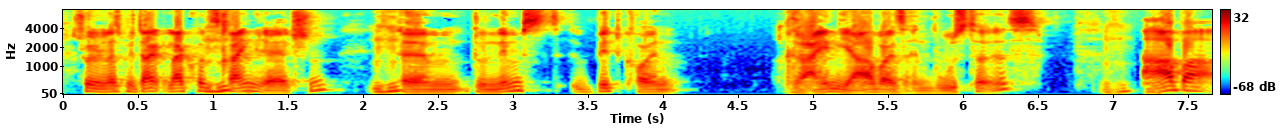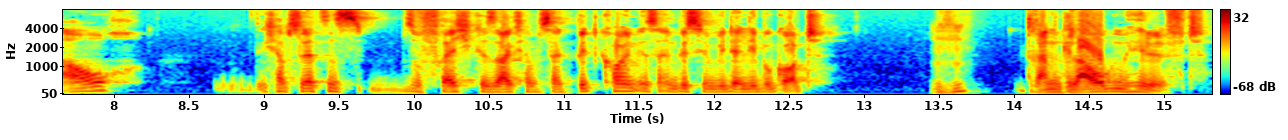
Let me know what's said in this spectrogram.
Entschuldigung, lass mich da, da kurz mhm. reingrätschen. Mhm. Ähm, du nimmst Bitcoin rein, ja, weil es ein Booster ist. Mhm. Aber auch, ich habe es letztens so frech gesagt, ich habe gesagt, Bitcoin ist ein bisschen wie der liebe Gott. Mhm. Dran glauben hilft.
